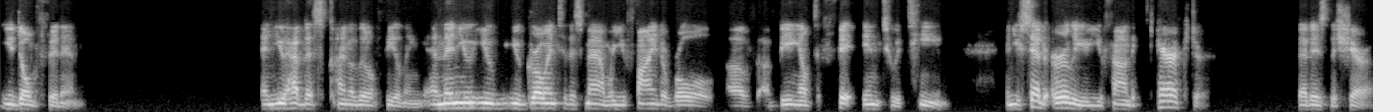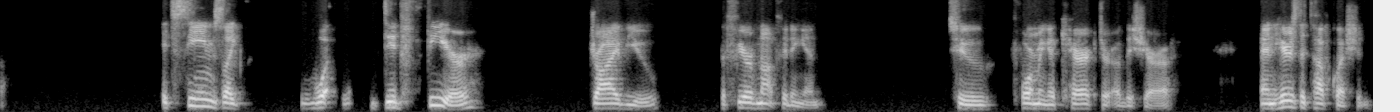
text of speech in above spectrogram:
you don't fit in, and you have this kind of little feeling. And then you you you grow into this man where you find a role of, of being able to fit into a team. And you said earlier you found a character that is the sheriff. It seems like what did fear drive you the fear of not fitting in to forming a character of the sheriff? And here's the tough question.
